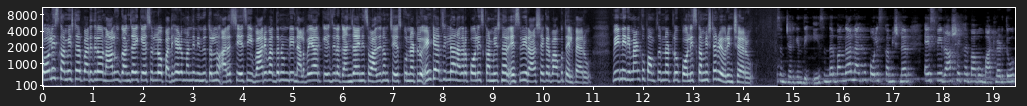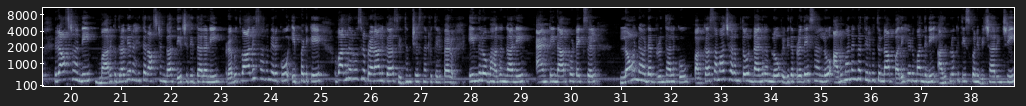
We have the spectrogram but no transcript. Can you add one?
Police commissioner పరిధిలో నాలుగు గంజాయి కేసుల్లో పదిహేడు మంది నిందితులను అరెస్ట్ చేసి వారి వద్ద నుండి నలభై ఆరు కేజీల గంజాయిని స్వాధీనం చేసుకున్నట్లు ఎన్టీఆర్ జిల్లా నగర police commissioner SV Rajasekhar Babu తెలిపారు. వీరిని రిమాండ్కు పంపుతున్నట్లు పోలీస్ కమిషనర్ వివరించారు. జరిగింది. ఈ సందర్భంగా నగర police commissioner SV Rajasekhar Babu మాట్లాడుతూ రాష్ట్రాన్ని మారక ద్రవ్య రహిత రాష్ట్రంగా తీర్చిదిద్దాలని ప్రభుత్వ ఆదేశాల మేరకు ఇప్పటికే వంద రోజుల ప్రణాళిక సిద్ధం చేసినట్లు తెలిపారు. ఇందులో భాగంగానే anti narcotic cell law and order బృందాలకు పక్కా సమాచారంతో నగరంలో వివిధ ప్రదేశాల్లో అనుమానంగా తిరుగుతున్న పదిహేడు మందిని అదుపులోకి తీసుకొని విచారించి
